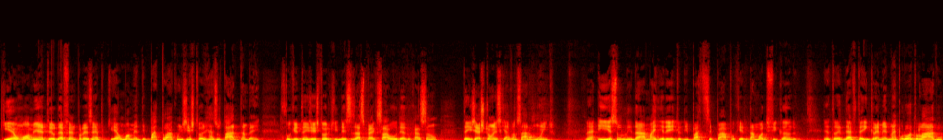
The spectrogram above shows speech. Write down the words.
que é um momento, eu defendo, por exemplo, que é um momento de patuar com os gestores resultado também. Sim. Porque tem gestor que, nesses aspectos saúde e educação, tem gestões que avançaram muito. Né? E isso lhe dá mais direito de participar, porque ele está modificando. Então ele deve ter incremento. Mas, por outro lado,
